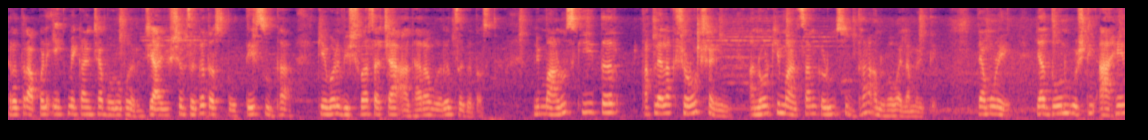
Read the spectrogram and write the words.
खरं तर आपण एकमेकांच्या बरोबर जे आयुष्य जगत असतो ते सुद्धा केवळ विश्वासाच्या आधारावरच जगत असतो. आणि माणुसकी तर आपल्याला क्षणोक्षणी अनोळखी माणसांकडून सुद्धा अनुभवायला मिळते. त्यामुळे या दोन गोष्टी आहेत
